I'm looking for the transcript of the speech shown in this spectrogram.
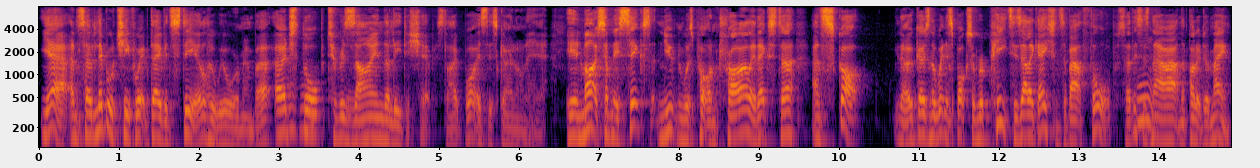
yeah, and so Liberal Chief Whip David Steel, who we all remember, urged Thorpe to resign the leadership. It's like, what is this going on here? In March 76, Newton was put on trial in Exeter, and Scott, you know, goes in the witness box and repeats his allegations about Thorpe. So this is now out in the public domain.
